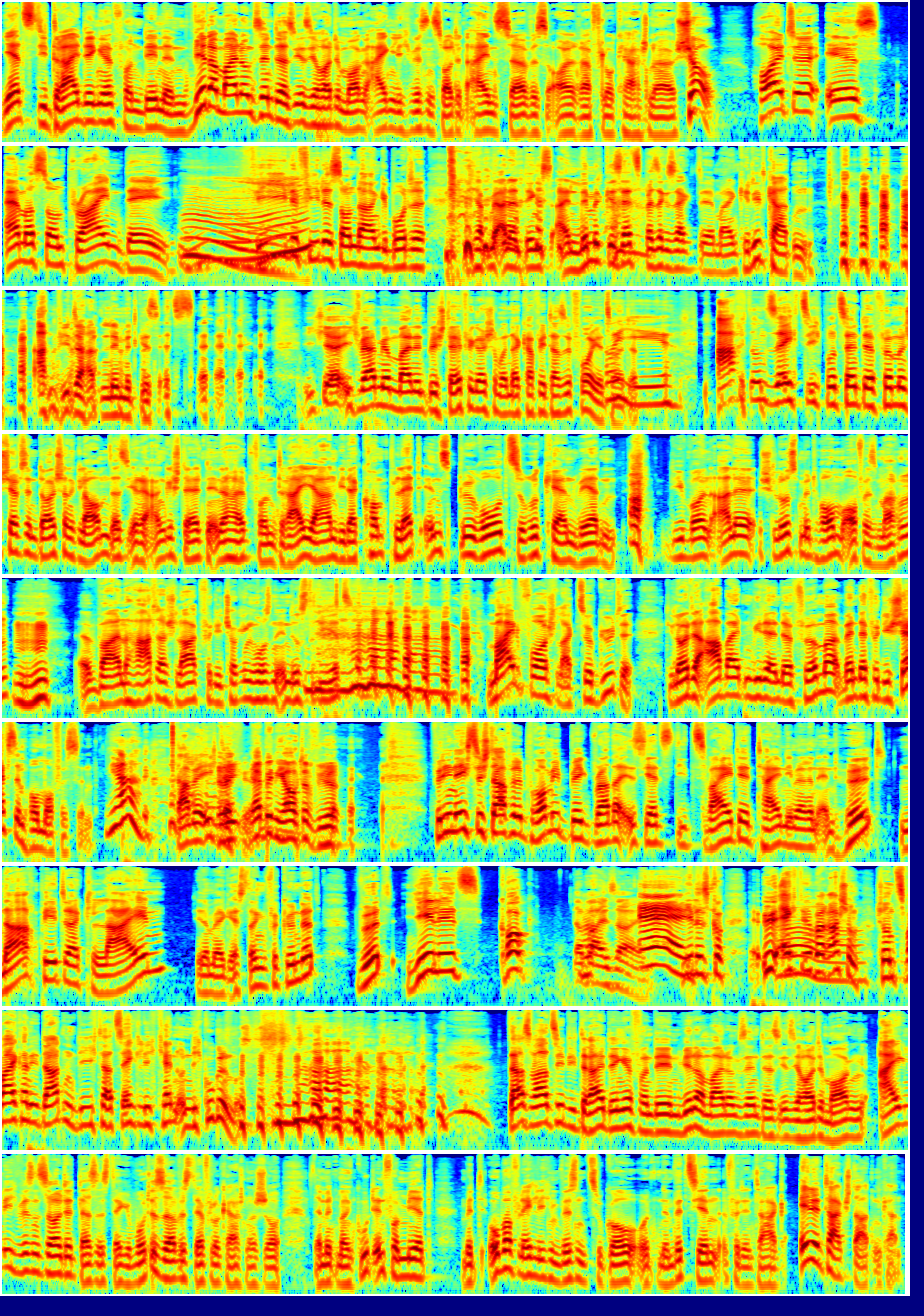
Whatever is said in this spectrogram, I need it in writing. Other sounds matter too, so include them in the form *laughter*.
Jetzt die drei Dinge, von denen wir der Meinung sind, dass ihr sie heute Morgen eigentlich wissen solltet. Ein Service eurer Flo Kerschner Show. Heute ist Amazon Prime Day. Viele, viele Sonderangebote. Ich habe mir allerdings ein Limit gesetzt, besser gesagt, äh, mein Kreditkartenanbieter hat ein Limit gesetzt. *laughs* Ich, äh, ich werde mir meinen Bestellfinger schon mal in der Kaffeetasse vor jetzt Oh heute. je. 68 Prozent der Firmenchefs in Deutschland glauben, dass ihre Angestellten innerhalb von drei Jahren wieder komplett ins Büro zurückkehren werden. Die wollen alle Schluss mit Homeoffice machen. Äh, War ein harter Schlag für die Jogginghosenindustrie jetzt. *laughs* mein Vorschlag zur Güte. Die Leute arbeiten wieder in der Firma, wenn dafür die Chefs im Homeoffice sind. Ja. Da wäre ich dafür. Ja, bin ich auch dafür. Für die nächste Staffel Promi Big Brother ist jetzt die zweite Teilnehmerin enthüllt. Nach Peter Klein, den haben wir ja gestern verkündet, wird Jelitz Kock dabei sein. Echt? Kock. Ö, echte Überraschung. Schon zwei Kandidaten, die ich tatsächlich kenne und nicht googeln muss. *laughs* *laughs* *laughs* Das waren sie, die drei Dinge, von denen wir der Meinung sind, dass ihr sie heute Morgen eigentlich wissen solltet. Das ist der gewohnte Service der Flo Kerschner Show, damit man gut informiert mit oberflächlichem Wissen zu go und einem Witzchen für den Tag in den Tag starten kann.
